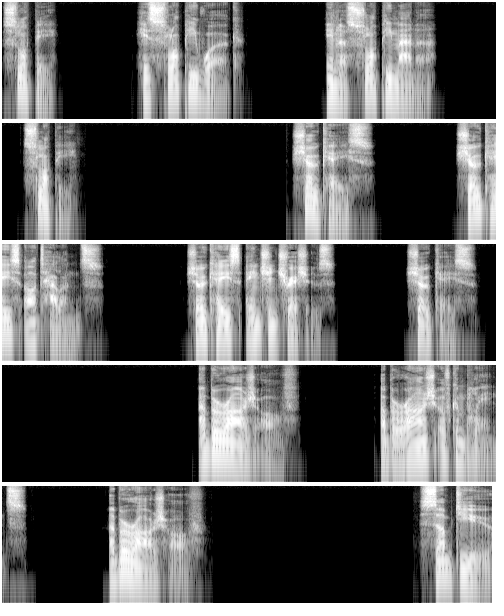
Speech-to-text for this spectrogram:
Sloppy. His sloppy work. In a sloppy manner. Sloppy. Showcase. Showcase our talents. Showcase ancient treasures. Showcase. A barrage of. A barrage of complaints. A barrage of. Subdue.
